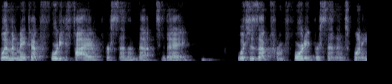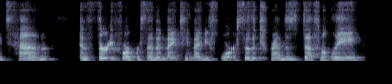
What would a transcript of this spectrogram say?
women make up 45% of that today, which is up from 40% in 2010 and 34% in 1994. So the trend is definitely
